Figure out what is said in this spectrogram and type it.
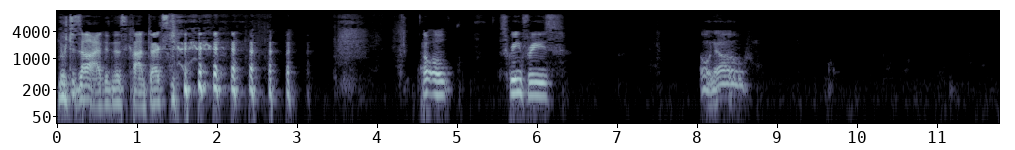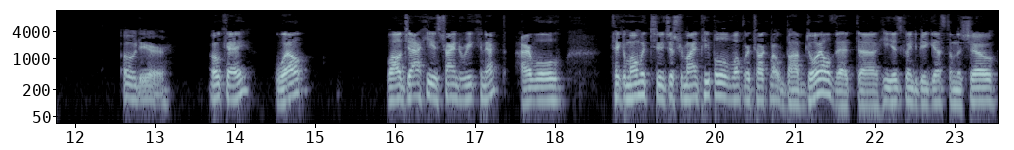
Which is odd in this context. Oh screen freeze. Oh no Oh dear. Okay. Well, while Jacqui is trying to reconnect, I will take a moment to just remind people of what we're talking about with Bob Doyle, that uh, he is going to be a guest on the show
